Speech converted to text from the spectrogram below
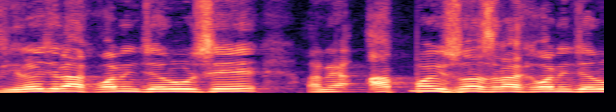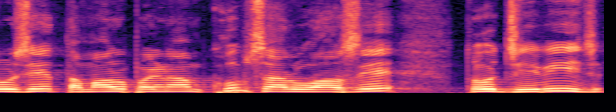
ધીરજ રાખવાની જરૂર છે અને આત્મવિશ્વાસ રાખવાની જરૂર છે. તમારું પરિણામ ખૂબ સારું આવશે. તો જેવી જ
